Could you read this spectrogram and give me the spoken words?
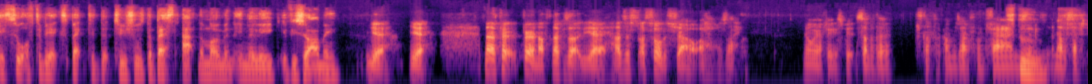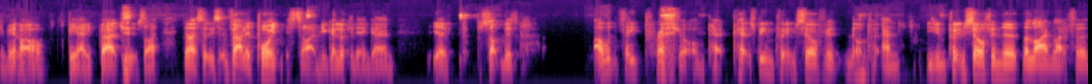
it's sort of to be expected that Tuchel's the best at the moment in the league, if you see what I mean. Yeah, yeah. No, fair, fair enough. No, because yeah, I just I saw the shout. I was like, normally I think it's a bit some of the stuff that comes out from fans Hmm. and, and other stuff's a bit like, oh, behave. But actually, it's like, you know, so it's a valid point this time. You can look at it and going, you know, stop this. I wouldn't say pressure on Pep. Pep's been put himself in, not and he's been put himself in the, the limelight for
